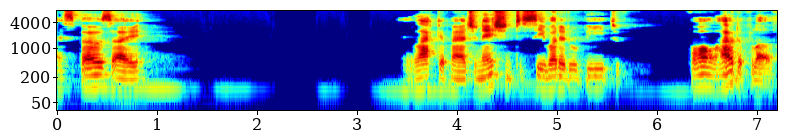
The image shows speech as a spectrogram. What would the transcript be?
I suppose I, I lack imagination to see what it would be to fall out of love.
